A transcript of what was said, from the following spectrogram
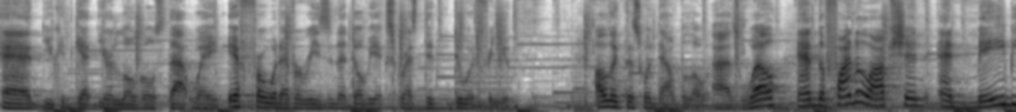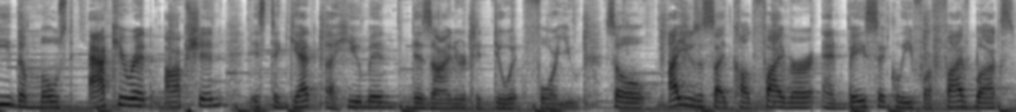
and you can get your logos that way if for whatever reason Adobe Express didn't do it for you. I'll link this one down below as well. And the final option, and maybe the most accurate option, is to get a human designer to do it for you. So I use a site called Fiverr, and basically for five bucks,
